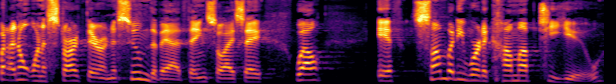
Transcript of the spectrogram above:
But I don't want to start there and assume the bad thing. So I say, well, if somebody were to come up to you,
